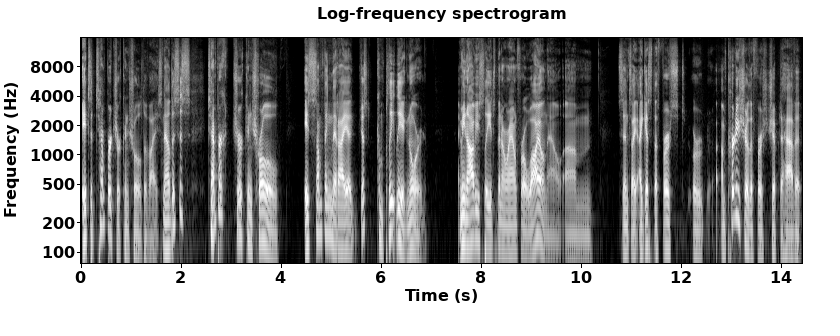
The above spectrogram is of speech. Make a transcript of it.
it's a temperature control device. Now this is temperature control is something that I uh, just completely ignored. I mean, obviously, it's been around for a while now. Um, since I, I, guess the first, or I'm pretty sure the first chip to have it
